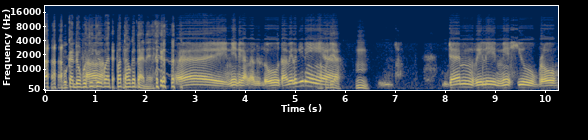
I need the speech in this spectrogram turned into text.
Bukan 23 pat- patah perkataan eh? Hai, ni dengarlah dulu. Tak habis lagi ni. Apa dia? Hmm. Damn really miss you, bro.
